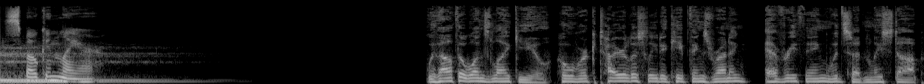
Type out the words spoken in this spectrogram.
Spoken Layer. Without the ones like you, who work tirelessly to keep things running, everything would suddenly stop.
